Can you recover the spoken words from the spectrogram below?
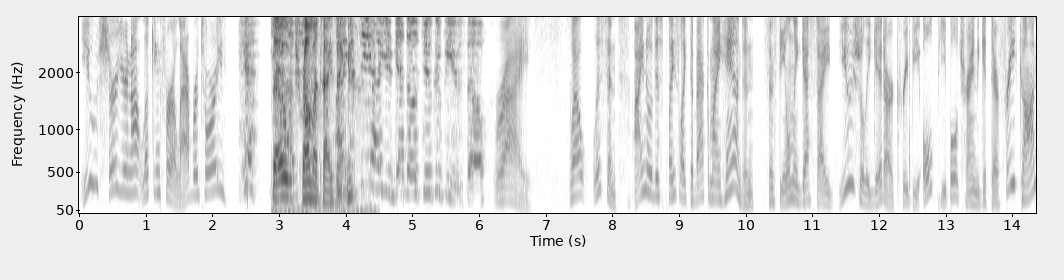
You sure you're not looking for a laboratory? So traumatizing. I can see how you'd get those two confused, though. Right. Well, listen, I know this place like the back of my hand, and since the only guests I usually get are creepy old people trying to get their freak on,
